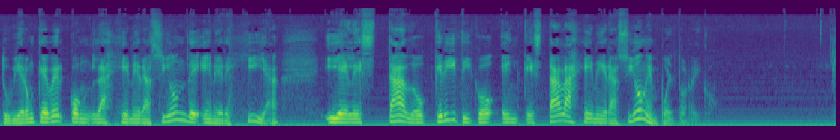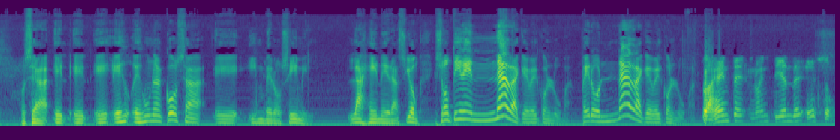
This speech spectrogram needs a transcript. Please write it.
tuvieron que ver con la generación de energía y el estado crítico en que está la generación en Puerto Rico. O sea, es, una cosa eh, inverosímil. La generación. Eso no tiene nada que ver con Luma, pero nada que ver con Luma. La gente no entiende eso,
